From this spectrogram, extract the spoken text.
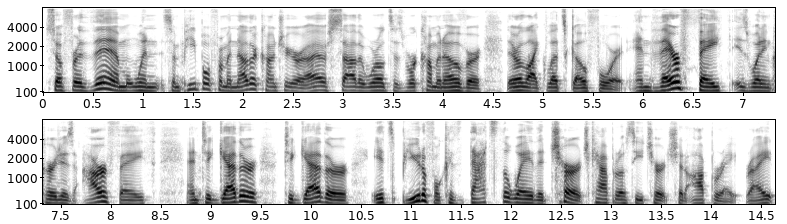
so for them, when some people from another country or other side of the world says we're coming over, they're like, let's go for it. And their faith is what encourages our faith. And together, together, it's beautiful because that's the way that church, capital C church, should operate, right?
